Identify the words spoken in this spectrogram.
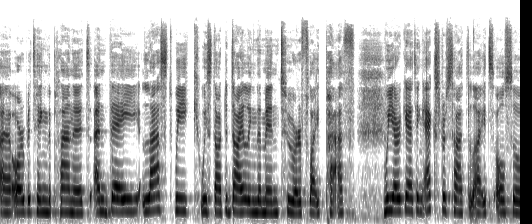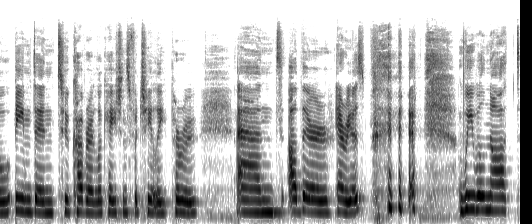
uh, orbiting the planet. And they, last week, we started dialing them into our flight path. We are getting extra satellites also beamed in to cover locations for Chile, Peru and other areas. we will not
